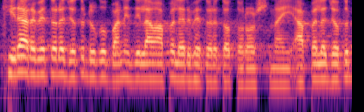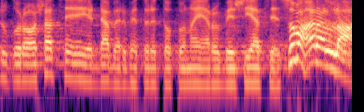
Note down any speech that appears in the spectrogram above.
ক্ষীরার ভেতরে যতটুকু পানি দিলাম, আপেলের ভেতরে তত রস নাই। আপেলে যতটুকু রস আছে, ডাবের ভেতরে তত নাই, আরও বেশি আছে। সুবহানাল্লাহ!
